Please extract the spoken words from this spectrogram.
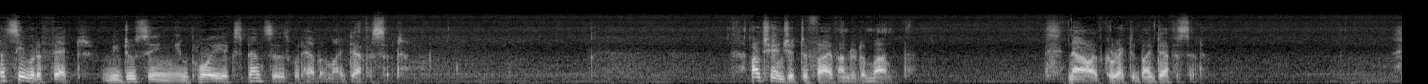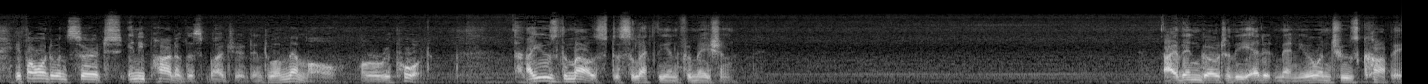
Let's see what effect reducing employee expenses would have on my deficit. I'll change it to 500 a month. Now I've corrected my deficit. If I want to insert any part of this budget into a memo or a report, I use the mouse to select the information. I then go to the Edit menu and choose Copy.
